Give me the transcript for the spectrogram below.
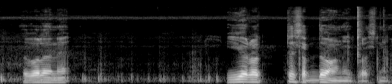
അതുപോലെ തന്നെ ഈ ഒരൊറ്റ ശബ്ദമാണ് ഈ പ്രശ്നം.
